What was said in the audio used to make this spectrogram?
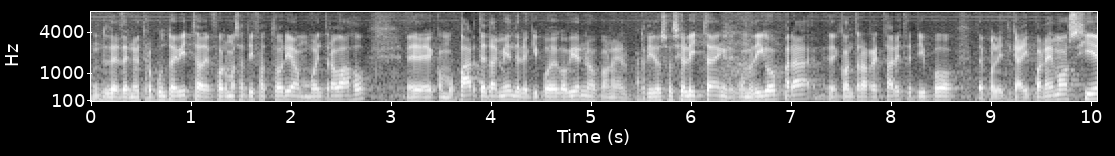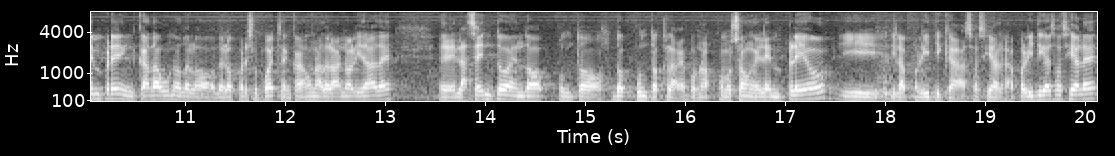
desde nuestro punto de vista de forma satisfactoria un buen trabajo eh, como parte también del equipo de gobierno con el Partido Socialista, como digo, para eh, contrarrestar este tipo de políticas. Y ponemos siempre en cada uno de los, de los presupuestos, en cada una de las anualidades, eh, el acento en dos puntos, dos puntos clave, como son el empleo y, las políticas sociales. Las políticas sociales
